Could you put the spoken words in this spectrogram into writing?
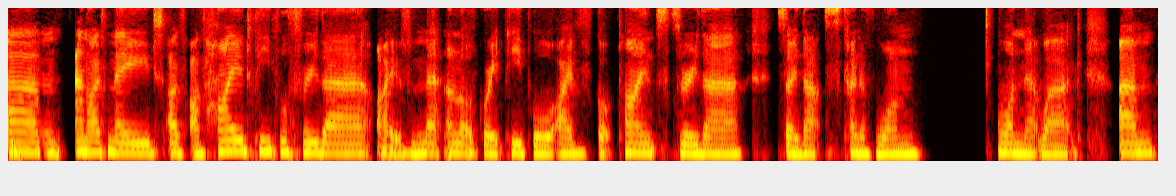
Mm. Um, and I've made, I've, I've hired people through there. I've met a lot of great people. I've got clients through there. So that's kind of one, one network. Um,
